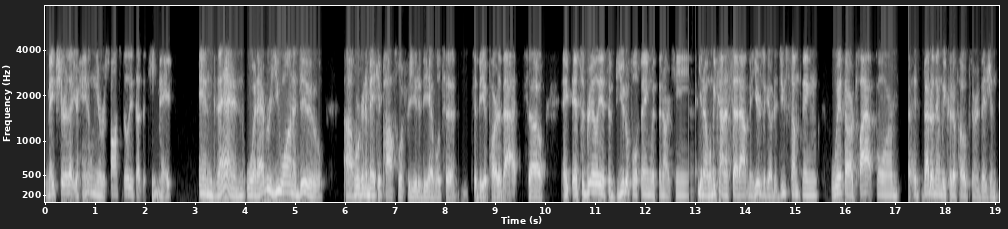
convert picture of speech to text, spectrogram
make sure that you're handling your responsibilities as a teammate. And then whatever you want to do, uh, we're going to make it possible for you to be able to, to be a part of that. So it's really, it's a beautiful thing within our team. You know, when we kind of set out many years ago to do something with our platform, it's better than we could have hoped or envisioned.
